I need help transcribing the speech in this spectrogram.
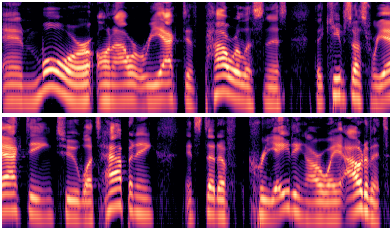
and more on our reactive powerlessness that keeps us reacting to what's happening instead of creating our way out of it.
